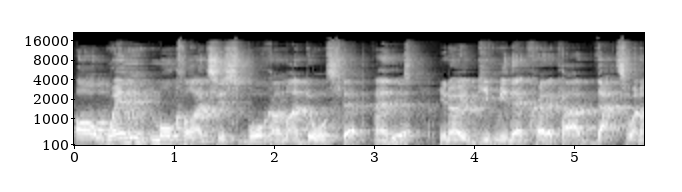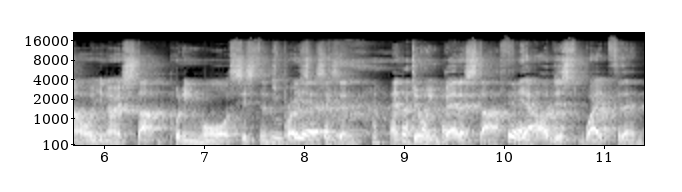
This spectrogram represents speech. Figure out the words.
oh, when more clients just walk on my doorstep and, Yeah. you know, give me their credit card, that's when I'll, you know, start putting more systems, processes, and, and doing better stuff. Yeah. Yeah. I'll just wait for them.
